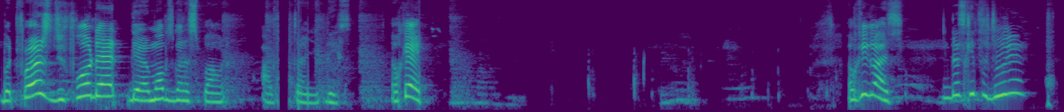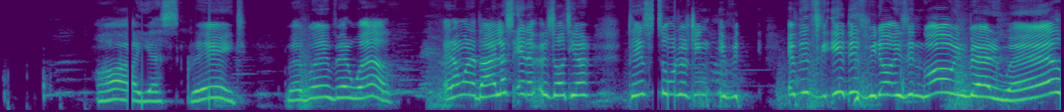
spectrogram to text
But first, before that, there are mob's gonna spawn after this. Okay. Okay, guys, let's keep the doing. Ah, yes, great. We're going very well. And I'm gonna die. Let's end the episode here. Thanks so much for watching. If it, if this if this video isn't going very well,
